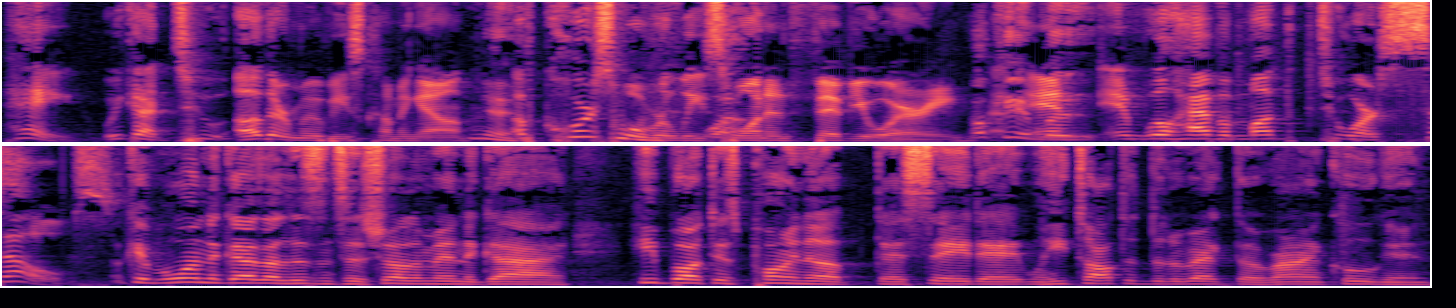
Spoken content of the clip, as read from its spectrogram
"Hey, we got two other movies coming out. Yeah. Of course, we'll release Well- one in February. Okay, and but- and we'll have a month to ourselves." Okay, but one of the guys I listened to, Charlemagne the guy, he brought this point up that say that when he talked to the director Ryan Coogler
